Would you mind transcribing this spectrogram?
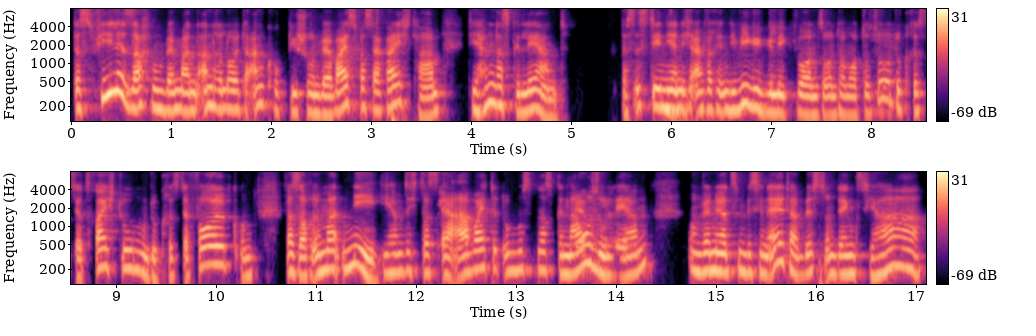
dass viele Sachen, wenn man andere Leute anguckt, die schon, wer weiß, was erreicht haben, die haben das gelernt. Das ist denen ja nicht einfach in die Wiege gelegt worden, so unter Motto, so, du kriegst jetzt Reichtum und du kriegst Erfolg und was auch immer. Nee, die haben sich das erarbeitet und mussten das genauso lernen. Und wenn du jetzt ein bisschen älter bist und denkst, ja,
